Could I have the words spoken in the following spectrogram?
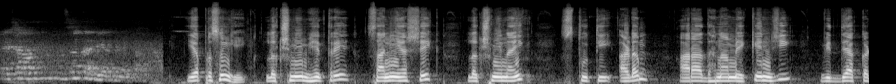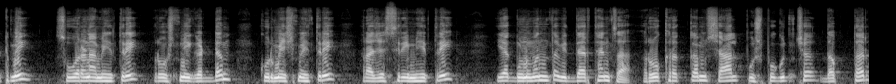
त्याच्यावरून तुमचं करिअर निवडा. या प्रसंगी लक्ष्मी म्हेत्रे सानिया शेख लक्ष्मी नाईक स्तुती आडम आराधना मेकेंजी विद्या कटमे सुवर्णा मेहत्रे रोशनी गड्डम कुर्मेश मेहत्रे राजश्री मेहत्रे या गुणवंत विद्यार्थ्यांचा रोख रक्कम शाल पुष्पगुच्छ दप्तर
